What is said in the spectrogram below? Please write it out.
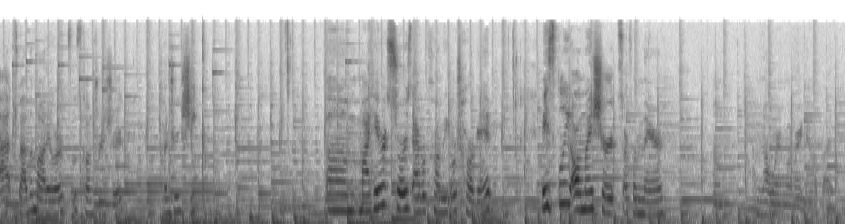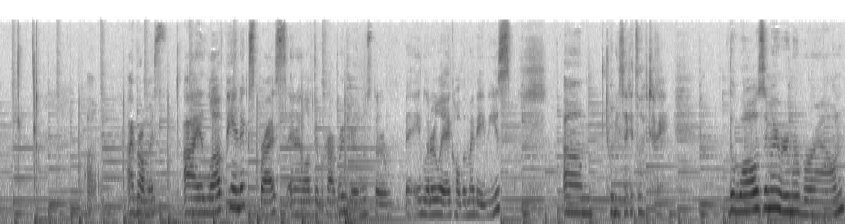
at Bath Body Works is Country Chic. Country Chic. Um, my favorite store is Abercrombie or Target. Basically, all my shirts are from there. Um, I'm not wearing one right now, but um, I promise. I love Panda Express and I love the Crab and Jones. They're they, literally I call them my babies. Um, 20 seconds left. Okay. The walls in my room are brown.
